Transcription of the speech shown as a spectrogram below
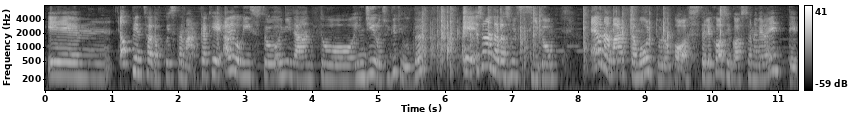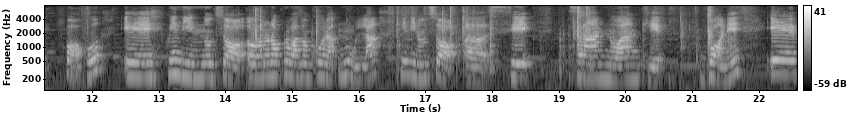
e, mm, e, ho pensato a questa marca che avevo visto ogni tanto in giro su YouTube e sono andata sul sito. È una marca molto low cost, le cose costano veramente poco e quindi non so, oh, non ho provato ancora nulla, quindi non so uh, se saranno anche buone, e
